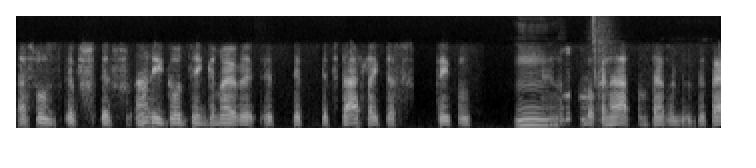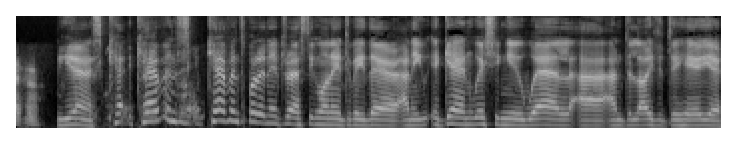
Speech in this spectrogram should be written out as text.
I suppose if if any good thing come out of it, it, it it's that like this people mm. looking at them, that would be better. Yes, Ke- Kevin's Kevin's put an interesting one into me there, and he again wishing you well uh, and delighted to hear you.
